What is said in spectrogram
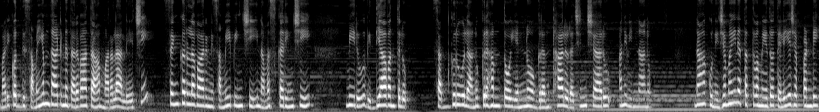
మరికొద్ది సమయం దాటిన తర్వాత మరలా లేచి శంకరుల వారిని సమీపించి నమస్కరించి మీరు విద్యావంతులు సద్గురువుల అనుగ్రహంతో ఎన్నో గ్రంథాలు రచించారు అని విన్నాను. నాకు నిజమైన తత్వమేదో తెలియజెప్పండి.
